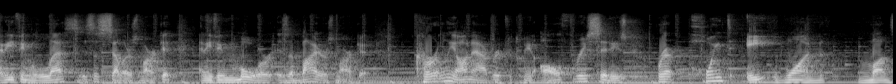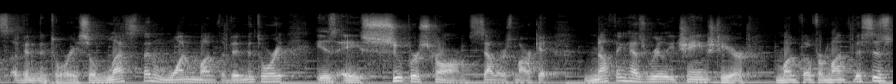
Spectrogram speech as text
anything less is a seller's market, anything more is a buyer's market. Currently on average between all three cities, we're at 0.81 months of inventory. So less than one month of inventory is a super strong seller's market. Nothing has really changed here month over month. This is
